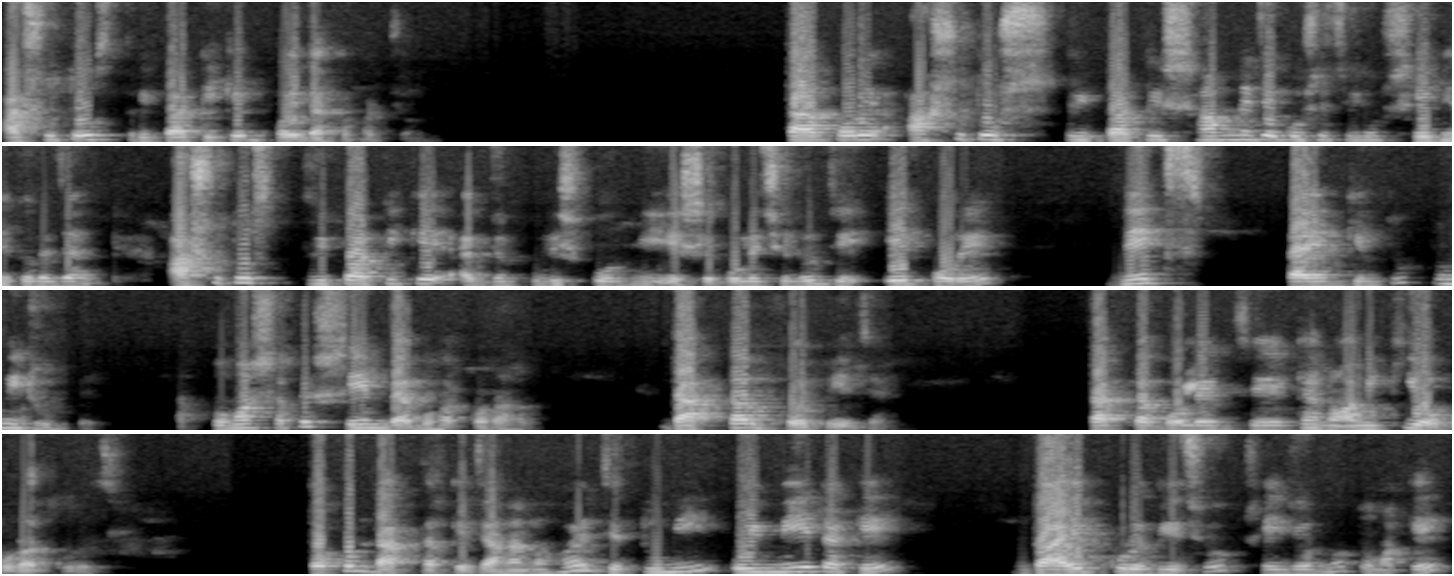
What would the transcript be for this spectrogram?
আশুতোষ ত্রিপাঠীকে ভয় দেখাবার জন্য। তারপরে আশুতোষ ত্রিপাঠীর সামনে যে বসেছিল, সে ভেতরে যায়। আশুতোষ ত্রিপাঠীকে একজন পুলিশ কর্মী এসে বলেছিল যে, এরপরে নেক্সট টাইম কিন্তু তুমি ঢুকবে। তোমার সাথে সেম ব্যবহার করা হবে। ডাক্তার ভয় পেয়ে যায়। ডাক্তার বলে যে, কেন? আমি কি অপরাধ করেছি? তখন ডাক্তারকে জানানো হয় যে, তুমি ওই মেয়েটাকে গায়েব করে দিয়েছ, সেই জন্য তোমাকে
